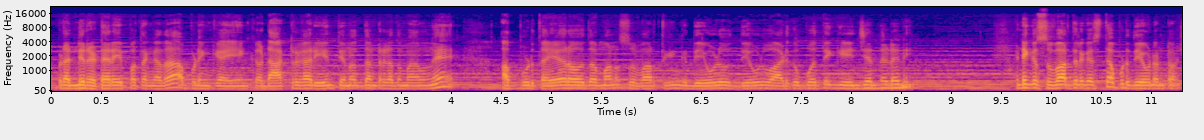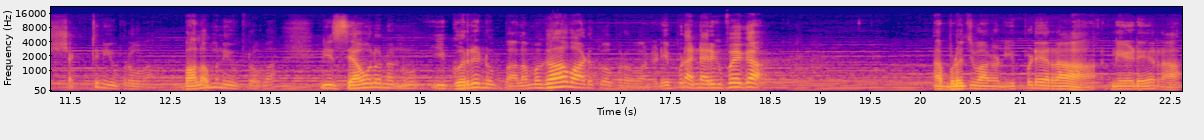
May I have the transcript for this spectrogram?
ఇప్పుడు అన్నీ రిటైర్ అయిపోతాం కదా అప్పుడు ఇంకా ఇంకా డాక్టర్ గారు ఏం తినొద్దంటారు కదా మనల్ని. అప్పుడు తయారవుదాం మనం సువార్తకి ఇంక దేవుడు దేవుడు వాడుకోపోతే ఇంకేం చేద్దాడని. అంటే ఇంకా సువార్తలకు వస్తే అప్పుడు దేవుడు అంటాం శక్తి నీవు ప్రభా బలము నీవు ప్రభా నీ సేవలో నన్ను ఈ గొర్రెను బలముగా వాడుకో ప్రభా అంటాడు. ఎప్పుడు అన్ని అరిగిపోయాక. అప్పుడు వచ్చి వాడు ఇప్పుడే రా నేడే రా.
